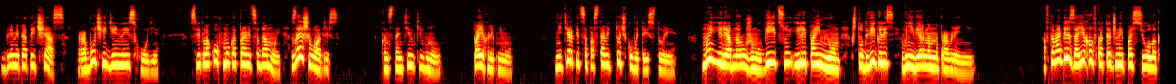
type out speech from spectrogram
Время пятый час. Рабочий день на исходе. Светлаков мог отправиться домой. Знаешь его адрес? Константин кивнул. Поехали к нему. Не терпится поставить точку в этой истории. Мы или обнаружим убийцу, или поймем, что двигались в неверном направлении. Автомобиль заехал в коттеджный поселок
